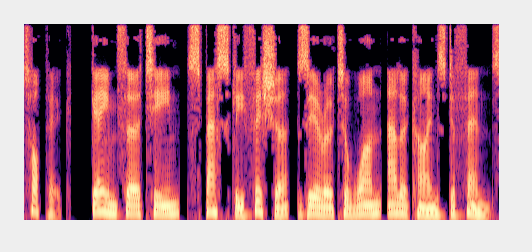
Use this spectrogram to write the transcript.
Topic: Game 13, Spassky Fischer, 0 to 1, Alekhines defense.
